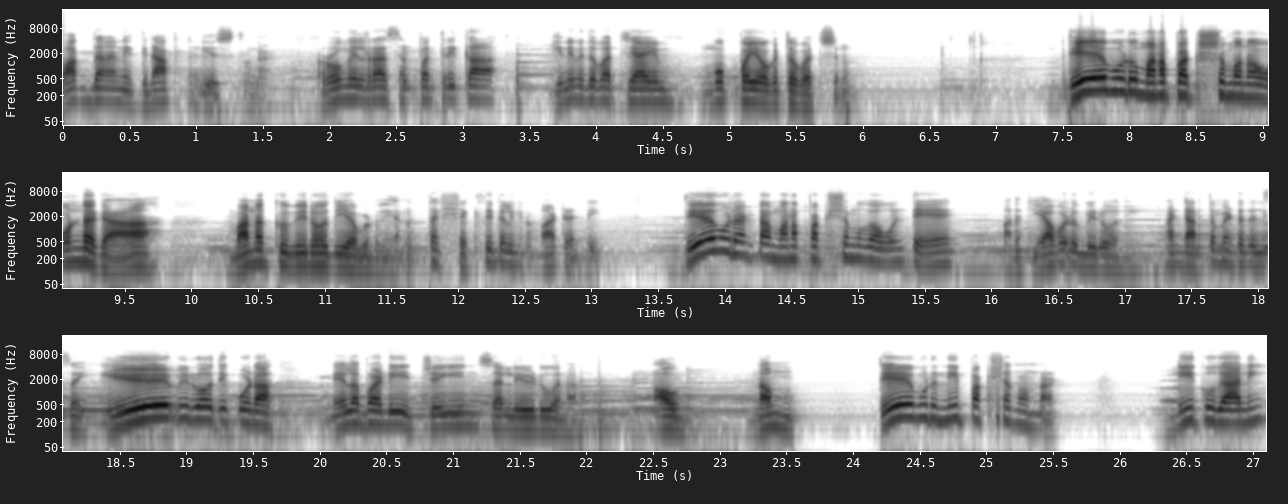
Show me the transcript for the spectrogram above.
వాగ్దానాన్ని జ్ఞాపకం చేస్తున్నాడు. రోమిల్ రాసిన పత్రిక ఎనిమిదవ అధ్యాయం ముప్పై ఒకటో వచ్చిన దేవుడు మన పక్షమున ఉండగా మనకు విరోధి ఎవడు? ఎంత శక్తి కలిగిన మాట అండి. దేవుడు అంట మన పక్షముగా ఉంటే మనకి ఎవడు విరోధి? అంటే అర్థం ఏంటో తెలుసా? ఏ విరోధి కూడా నిలబడి జయించలేడు అని అర్థం. అవును నమ్ము. దేవుడు నీ పక్షాన ఉన్నాడు. నీకు కానీ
